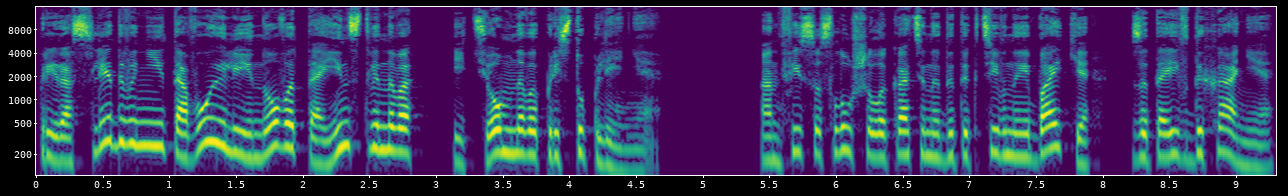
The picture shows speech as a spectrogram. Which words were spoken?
при расследовании того или иного таинственного и темного преступления. Анфиса слушала Катины детективные байки, затаив дыхание,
